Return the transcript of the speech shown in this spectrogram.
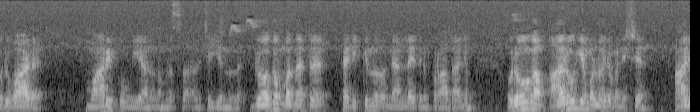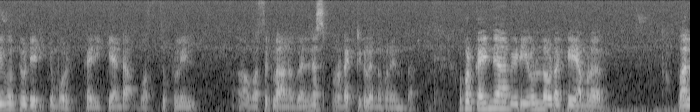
ഒരുപാട് മാറിപ്പോവുകയാണ് നമ്മൾ ചെയ്യുന്നത്. രോഗം വന്നിട്ട് കഴിക്കുന്നതല്ല ഇതിന് പ്രാധാന്യം. രോഗം ആരോഗ്യമുള്ള ഒരു മനുഷ്യൻ ആരോഗ്യത്തോടെ ഇരിക്കുമ്പോൾ കഴിക്കേണ്ട വസ്തുക്കളിൽ വസ്തുക്കളാണ് വെൽനസ് പ്രൊഡക്റ്റുകൾ എന്ന് പറയുന്നത്. അപ്പോൾ കഴിഞ്ഞ വീഡിയോകളിലൂടെയൊക്കെ നമ്മൾ പല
